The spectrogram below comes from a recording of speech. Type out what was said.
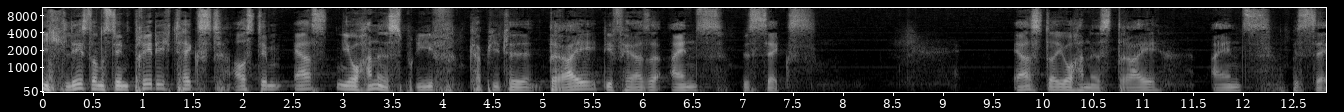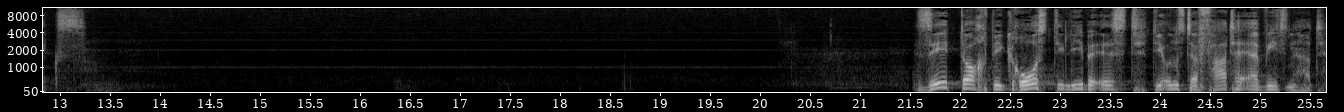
Ich lese uns den Predigtext aus dem ersten Johannesbrief, Kapitel 3, die Verse 1 bis 6. 1. Johannes 3, 1 bis 6. Seht doch, wie groß die Liebe ist, die uns der Vater erwiesen hat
